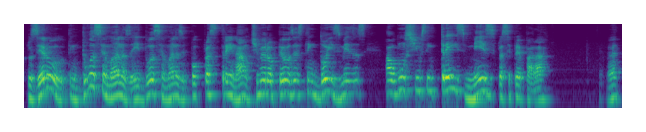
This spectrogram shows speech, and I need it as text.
Cruzeiro tem duas semanas aí, duas semanas e pouco para se treinar. Um time europeu às vezes tem dois meses, alguns times têm três meses para se preparar. Né?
